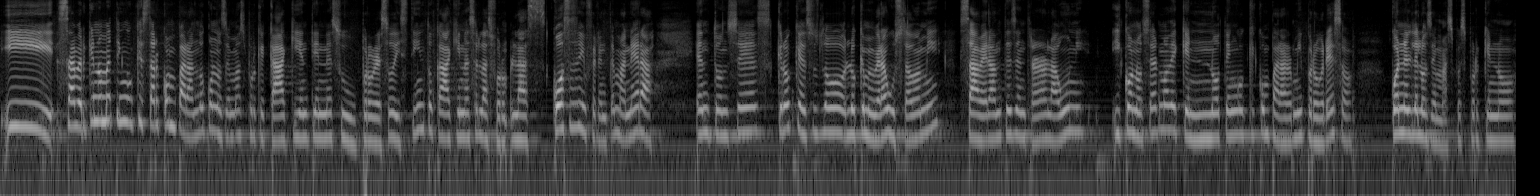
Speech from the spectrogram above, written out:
y saber que no me tengo que estar comparando con los demás porque cada quien tiene su progreso distinto, cada quien hace las, las cosas de diferente manera. Entonces, creo que eso es lo, lo que me hubiera gustado a mí, saber antes de entrar a la uni y conocer, ¿no? De que no tengo que comparar mi progreso con el de los demás, pues porque no,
